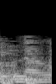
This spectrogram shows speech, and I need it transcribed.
لو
